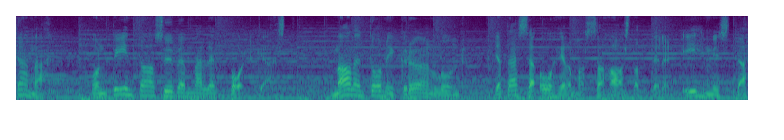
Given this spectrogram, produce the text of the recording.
Tämä on Pintaa syvemmälle podcast. Mä olen Toni Grönlund ja tässä ohjelmassa haastattelen ihmistä,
